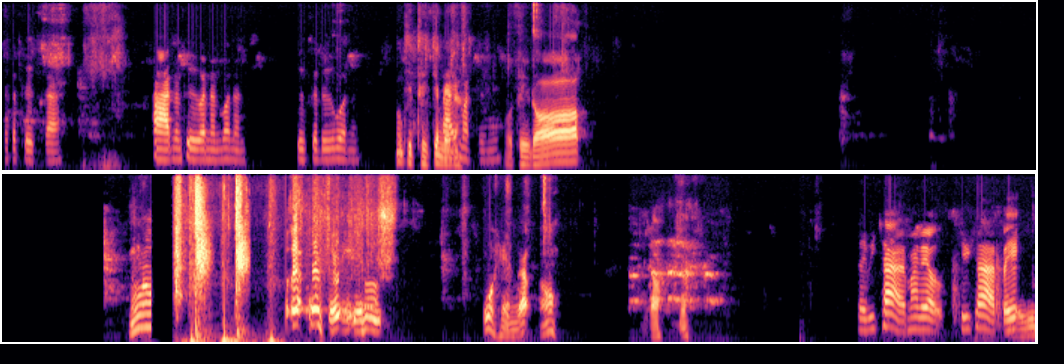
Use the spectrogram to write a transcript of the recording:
จะกระเถิกตาผ่านมันถืออันนั้นว่านั้นถือสะดือว่านั้นมันสิถือจังไดสายนะมัดอย่างนี้โอ้ถือดอก เอ้ยโอ้ยเตะเอ็นอีกโอ้แห้งแล้ว เอาเดี๋ยวเดี๋ยวใส่วิชามาแล้ววิชาเตะวิ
